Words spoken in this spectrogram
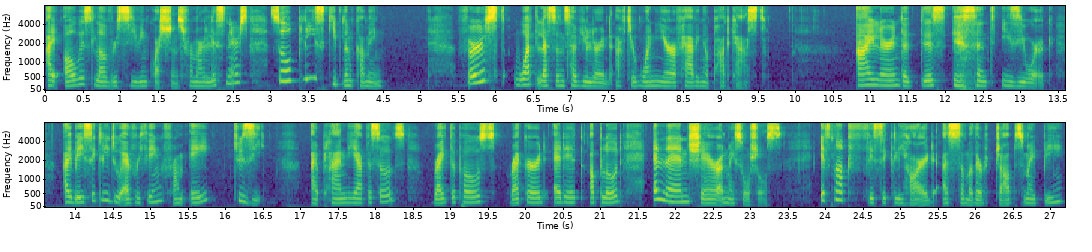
I always love receiving questions from our listeners, so please keep them coming. First, what lessons have you learned after one year of having a podcast? I learned that this isn't easy work. I basically do everything from A to Z. I plan the episodes, write the posts, record, edit, upload, and then share on my socials. It's not physically hard as some other jobs might be,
